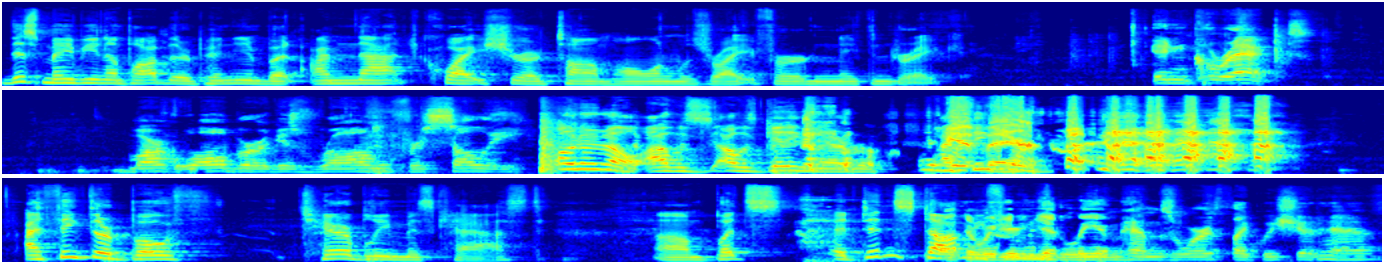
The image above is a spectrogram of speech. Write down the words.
This may be an unpopular opinion, but I'm not quite sure Tom Holland was right for Nathan Drake. Incorrect. Mark Wahlberg is wrong for Sully. Oh no, no, I was I was getting there. We'll I get think there. they're- I think they're both terribly miscast. Um, but it didn't stop But me we from didn't get Liam Hemsworth like we should have.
